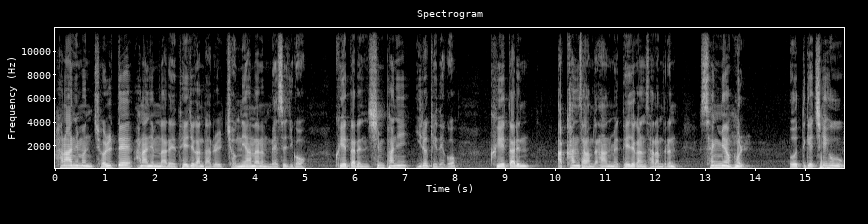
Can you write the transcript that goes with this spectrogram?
하나님은 절대 하나님 나라의 대적한다를 정리한다는 메시지고 그에 따른 심판이 이렇게 되고 그에 따른 악한 사람들 하나님의 대적한 사람들은 생명을 어떻게 최후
